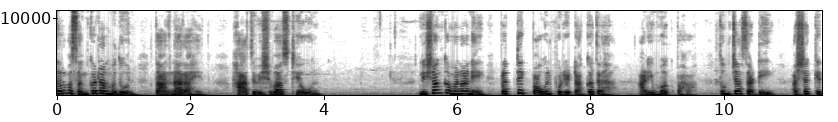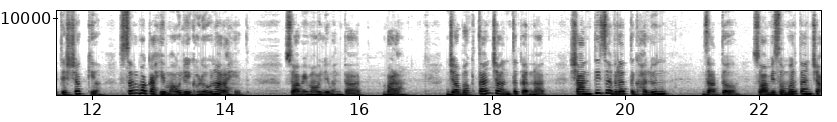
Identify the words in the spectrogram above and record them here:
सर्व संकटांमधून तारणार आहेत. हाच विश्वास ठेवून. निशंक मनाने प्रत्येक पाऊल पुढे टाकत राहा आणि मग पहा तुमच्यासाठी अशक्य ते शक्य सर्व काही माऊली घडवणार आहेत. स्वामी माऊली म्हणतात बाळा ज्या भक्तांच्या अंतकरणात शांतीचं व्रत घालून जातं स्वामी समर्थांच्या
